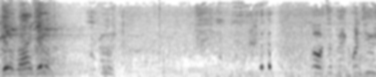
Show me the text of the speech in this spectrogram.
Get him, Ryan, get him. Oh, it's a big one, dude.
